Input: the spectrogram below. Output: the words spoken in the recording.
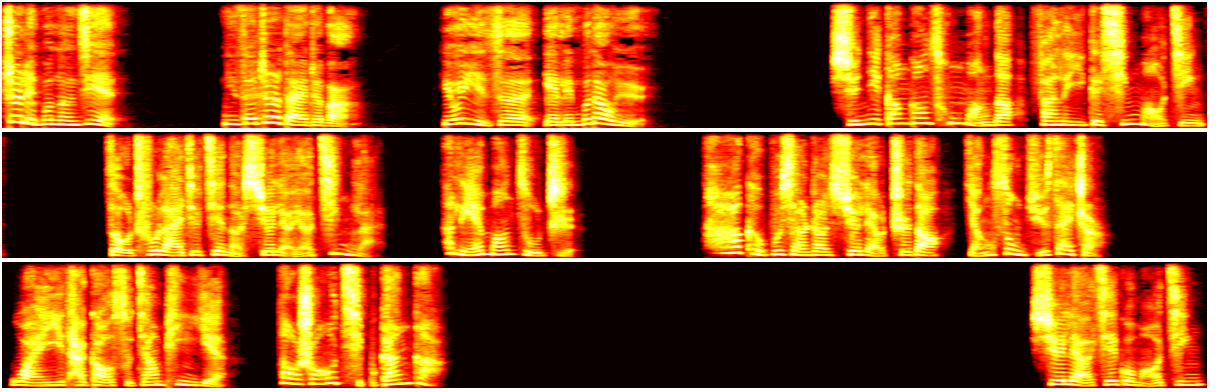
这里不能进，你在这儿待着吧，有椅子也淋不到雨。许逆刚刚匆忙的翻了一个新毛巾，走出来就见到薛了要进来，他连忙阻止。他可不想让薛了知道杨颂菊在这儿，万一他告诉江聘业，到时候岂不尴尬？薛了接过毛巾，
